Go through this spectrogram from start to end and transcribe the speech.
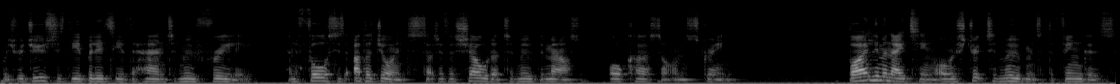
which reduces the ability of the hand to move freely and forces other joints such as the shoulder to move the mouse or cursor on screen. By eliminating or restricting movements of the fingers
